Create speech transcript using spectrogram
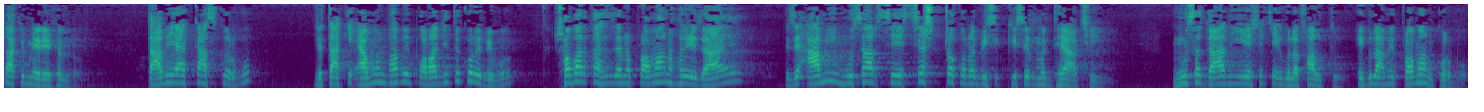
তাকে মেরে ফেলল। তা আমি এক কাজ করব, যে তাকে এমন ভাবে পরাজিত করে দেব, সবার কাছে যেন প্রমাণ হয়ে যায় যে আমি মুসার চেয়ে শ্রেষ্ঠ কোন কিছুর মধ্যে আছি। মুসা যা নিয়ে এসেছে, এগুলো ফালতু। এগুলো আমি প্রমাণ করব।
